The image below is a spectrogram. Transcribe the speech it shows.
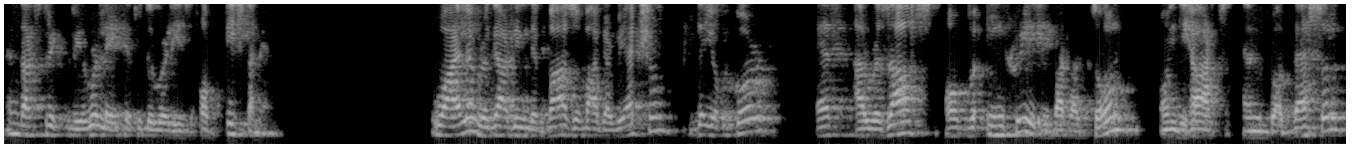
and are strictly related to the release of histamine. While regarding the vasovagal reaction, they occur as a result of increased vagal tone on the heart and blood vessel,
